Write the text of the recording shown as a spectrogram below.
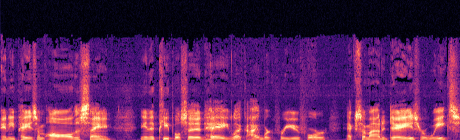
and he pays them all the same and the people said, Hey, look, I work for you for X amount of days or weeks,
